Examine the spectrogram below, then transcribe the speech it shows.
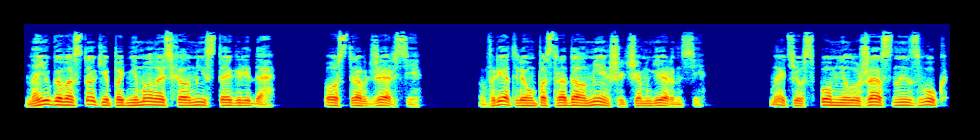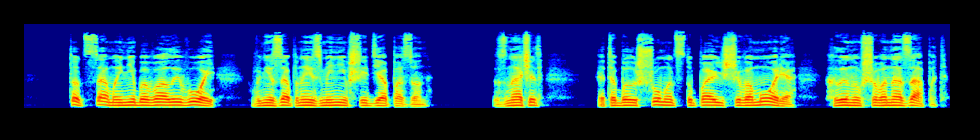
На юго-востоке поднималась холмистая гряда — остров Джерси. Вряд ли он пострадал меньше, чем Гернси. Мэтью вспомнил ужасный звук, тот самый небывалый вой, внезапно изменивший диапазон. Значит, это был шум отступающего моря, хлынувшего на запад.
